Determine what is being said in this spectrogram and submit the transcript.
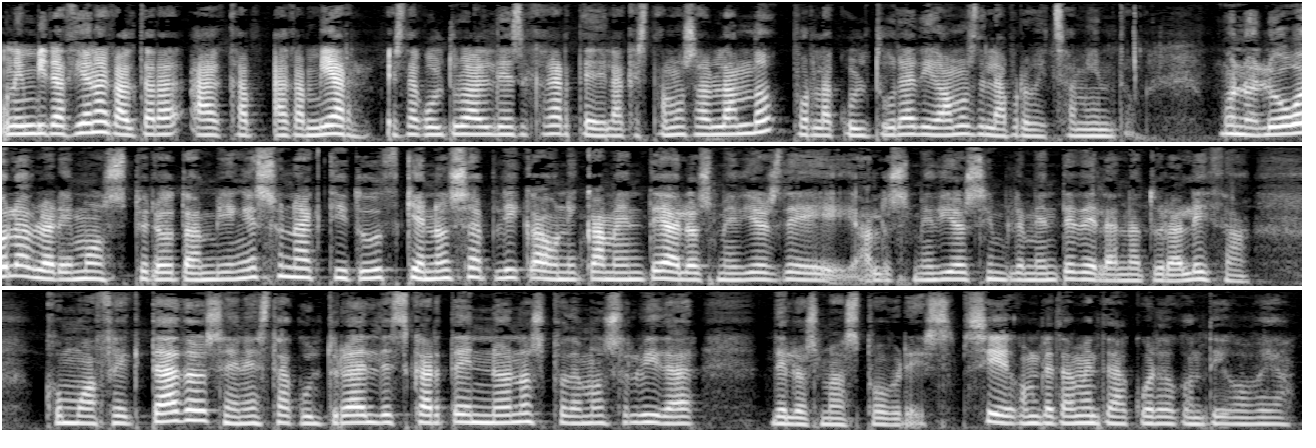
Una invitación a, a, cambiar esta cultura del descarte de la que estamos hablando por la cultura, digamos, del aprovechamiento. Bueno, luego lo hablaremos, pero también es una actitud que no se aplica únicamente a los medios de, a los medios simplemente de la naturaleza. Como afectados en esta cultura del descarte, no nos podemos olvidar de los más pobres. Sí, completamente de acuerdo contigo, Bea.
